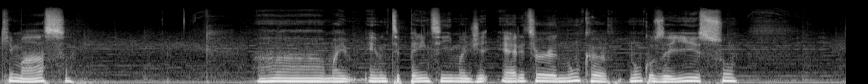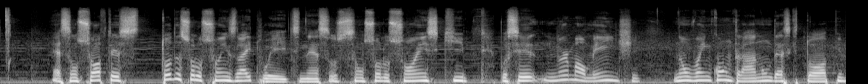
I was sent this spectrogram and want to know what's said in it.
Que massa. Ah, my Empty Paint Image Editor, eu nunca, nunca usei isso. É, são softwares, todas soluções lightweight, né? São, são soluções que você normalmente não vai encontrar num desktop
